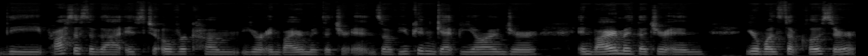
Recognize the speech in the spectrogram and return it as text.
the process of that is to overcome your environment that you're in. So if you can get beyond your environment that you're in, you're one step closer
